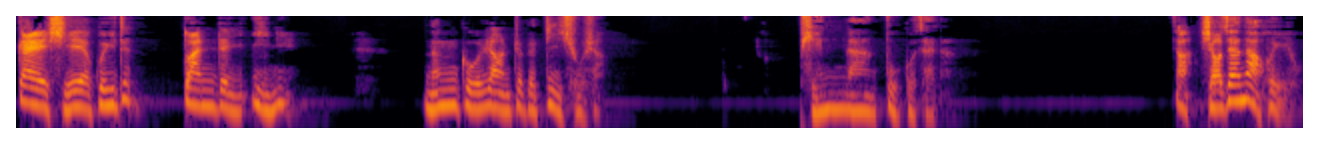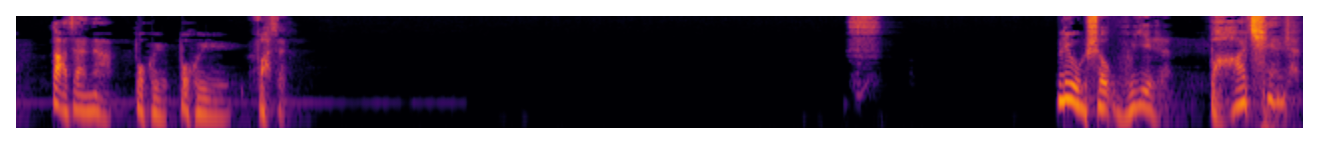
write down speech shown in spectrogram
改邪归正，端正意念。能够让这个地球上平安度过灾难啊，小灾难会有，大灾难不会不会发生。六十五亿人，八千人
